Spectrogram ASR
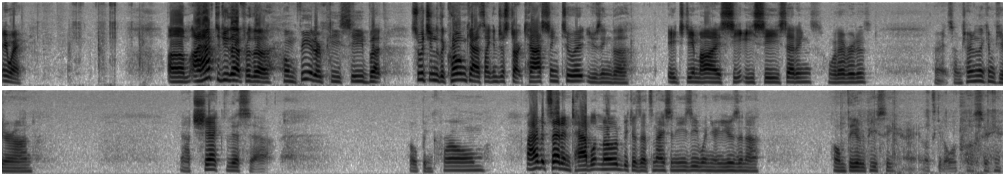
Anyway. Um, I have to do that for the home theater PC, but switching to the Chromecast, I can just start casting to it using the HDMI CEC settings, whatever it is. Alright, so I'm turning the computer on. Now check this out. Open Chrome. I have it set in tablet mode because that's nice and easy when you're using a home theater PC. All right, let's get a little closer here.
